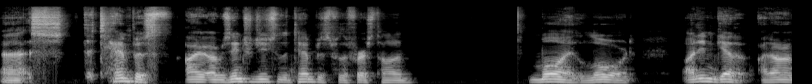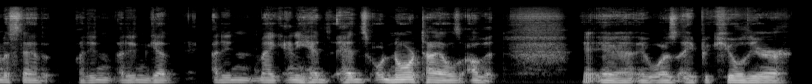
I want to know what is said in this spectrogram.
Uh, the Tempest. I, I was introduced to the Tempest for the first time. My lord, I didn't get it. I don't understand it. I didn't. I didn't get. I didn't make any heads, heads or nor tails of it. It, it was a peculiar,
